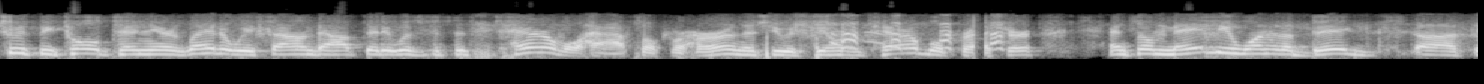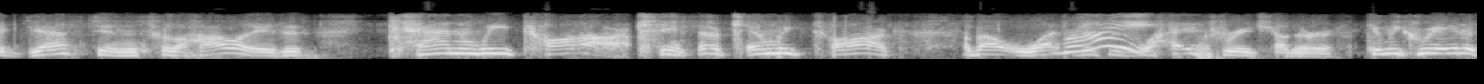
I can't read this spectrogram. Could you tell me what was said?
truth be told, ten years later, we found out that it was just a terrible hassle for her, and that she was feeling terrible pressure. And so maybe one of the big uh, suggestions for the holidays is. Can we talk? You know, can we talk about what right. this is like for each other? Can we create a,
